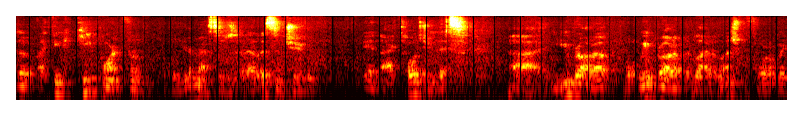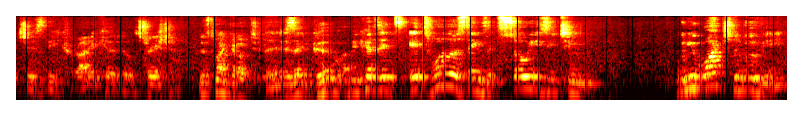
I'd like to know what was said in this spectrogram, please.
the I think a key point from your message that I listened to, and I told you this, uh, you brought up what we brought up at Live at Lunch before, which is the Karate Kid illustration. This is my go-to. It is a good one because it's it's one of those things that's so easy to when you watch the movie,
